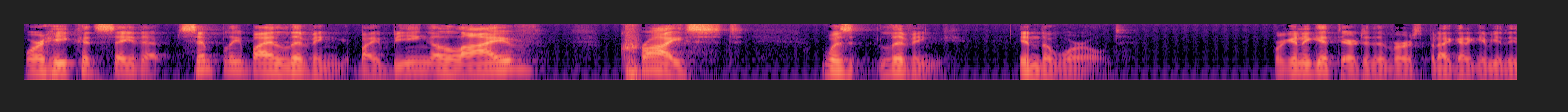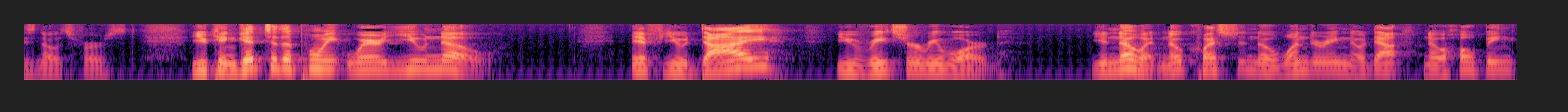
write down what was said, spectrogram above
where he could say that simply by living, by being alive, Christ was living in the world. We're going to get there to the verse, but I got to give you these notes first. You can get to the point where you know if you die, you reach your reward. You know it. No question, no wondering, no doubt, no hoping.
